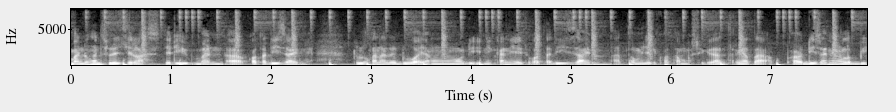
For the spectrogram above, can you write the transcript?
Bandung kan sudah jelas jadi ban, uh, kota desain ya dulu kan ada dua yang mau diinikan yaitu kota desain atau menjadi kota musik. Dan ternyata uh, desain yang lebih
